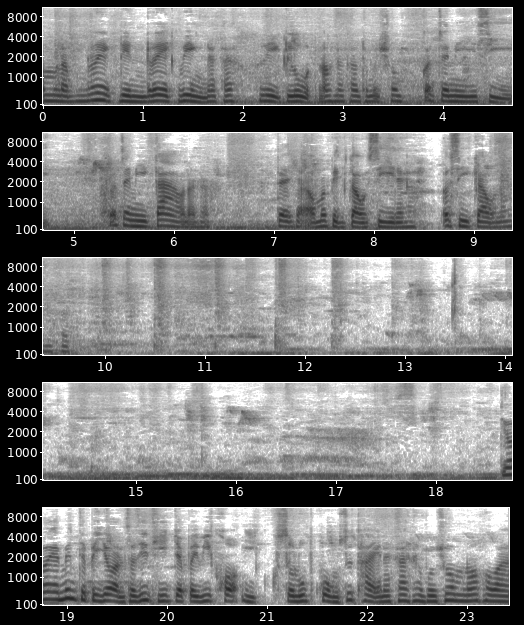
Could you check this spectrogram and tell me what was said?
สำหรับเลขดินเลขวิ่งนะคะเลขลูดเนาะนะคะท่านผู้ชมก็จะมีสี่ก็จะมีเก้านะคะ แต่จะเอามาเป็นเก่าสี่นะคะเอาสี่เก่าเนาะนะคะเดี๋ยวแอดมินจะไปย้อนสถิติจะไปวิเคราะห์อีกสรุปโครงสุดท้ายนะคะท่านผู้ชมเนาะเพราะว่า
